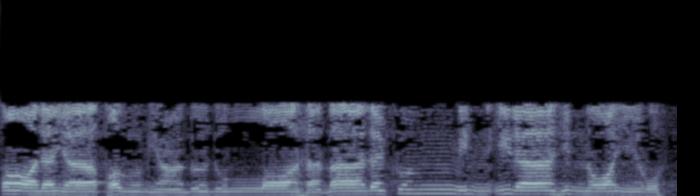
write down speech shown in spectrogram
قال يا قوم اعبدوا الله ما لكم من إله غيره.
